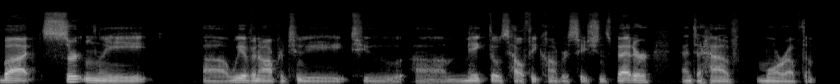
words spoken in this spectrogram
but certainly uh, we have an opportunity to um, make those healthy conversations better and to have more of them.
